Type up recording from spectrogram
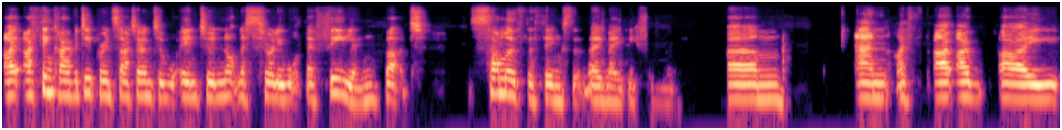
I, I, think I have a deeper insight into into not necessarily what they're feeling, but some of the things that they may be feeling. Um, and I, I, I,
